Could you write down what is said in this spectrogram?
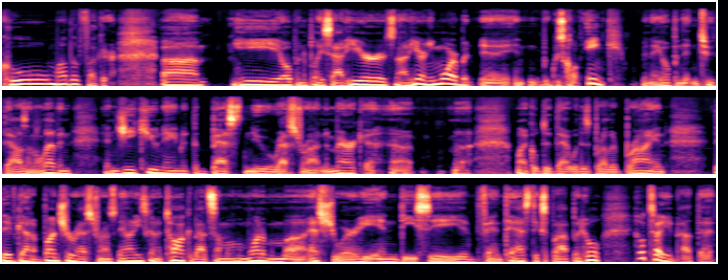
Cool motherfucker. Um, he opened a place out here. It's not here anymore, but uh, it was called Ink, and they opened it in 2011. And GQ named it the best new restaurant in America. Uh, uh, Michael did that with his brother Brian. They've got a bunch of restaurants now, and he's going to talk about some of them. One of them, uh, Estuary in DC, a fantastic spot, but he'll he'll tell you about that.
